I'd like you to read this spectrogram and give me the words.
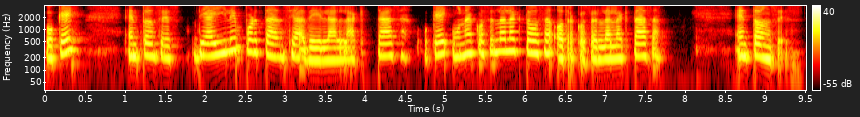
¿ok? Entonces, de ahí la importancia de la lactasa, ¿ok? Una cosa es la lactosa, otra cosa es la lactasa. Entonces,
